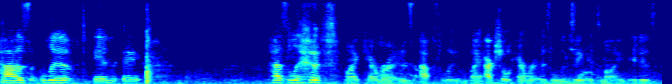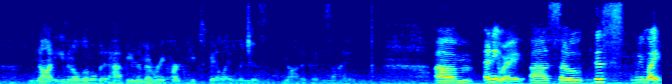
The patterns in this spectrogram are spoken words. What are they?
has lived in a has lived my camera is absolute my actual camera is losing its mind it is not even a little bit happy the memory card keeps failing which is not a um, anyway, uh, so this, we might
